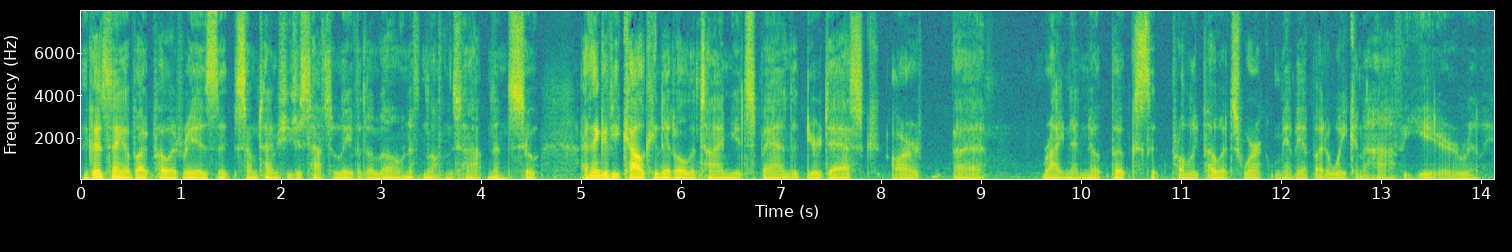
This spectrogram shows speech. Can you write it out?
the good thing about poetry is that sometimes you just have to leave it alone if nothing's happening. So I think if you calculate all the time you'd spend at your desk or uh, writing in notebooks, that probably poets work maybe about a week and a half a year, really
